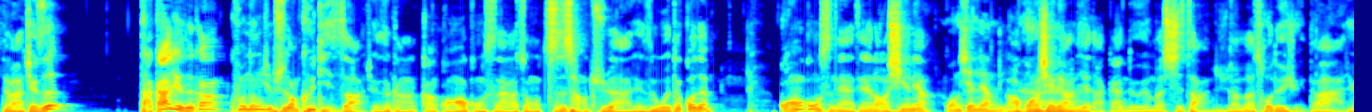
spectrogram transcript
对伐？就是大家就是讲，可能就譬如讲看电视啊，就是讲讲广告公司啊，搿种职场剧啊，就是会得觉着广告公司呢，侪老鲜亮。光鲜亮丽，老，光鲜亮丽的，大家男个嘛西装，女个嘛超短裙，对伐？就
